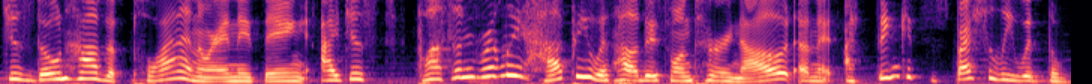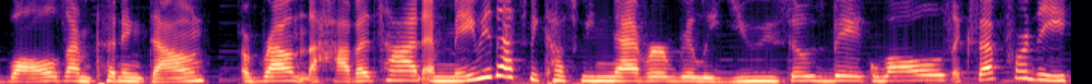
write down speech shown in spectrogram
just don't have a plan or anything. I just wasn't really happy with how this one turned out. And it, I think it's especially with the walls I'm putting down around the habitat and maybe that's because we never really use those big walls except for the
